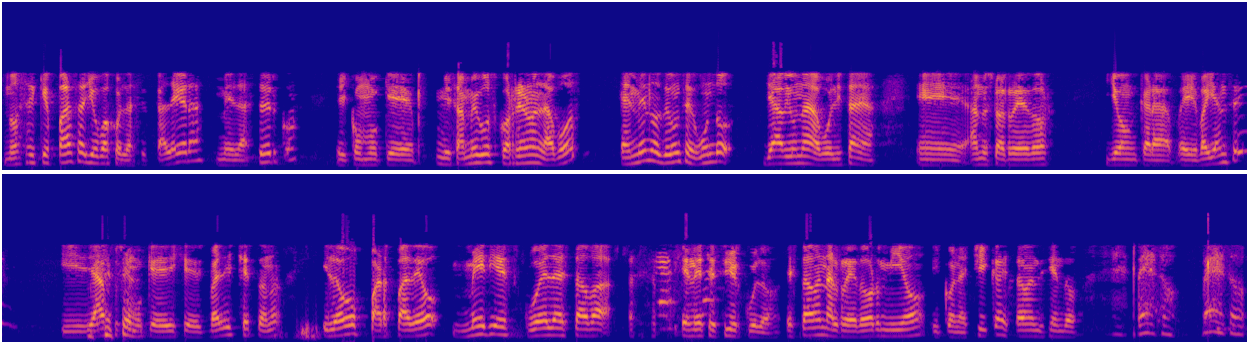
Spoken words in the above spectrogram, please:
No sé qué pasa, yo bajo las escaleras, me la acerco y como que mis amigos corrieron la voz. En menos de un segundo ya había una bolita eh, a nuestro alrededor. Yo, cara, eh, váyanse. Y ya, pues como que dije, vale, cheto, ¿no? Y luego parpadeo, media escuela estaba en ese círculo. Estaban alrededor mío y con la chica estaban diciendo, beso, beso,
